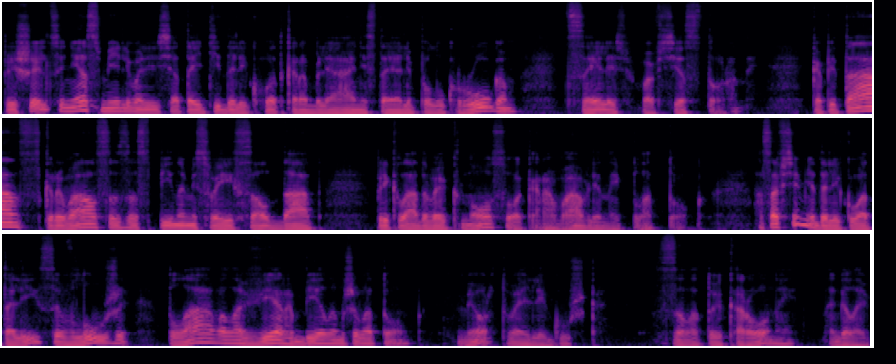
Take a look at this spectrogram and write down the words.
Пришельцы не осмеливались отойти далеко от корабля, они стояли полукругом, целясь во все стороны. Капитан скрывался за спинами своих солдат, прикладывая к носу окровавленный платок. А совсем недалеко от Алисы в луже плавала вверх белым животом мертвая лягушка с золотой короной на голове.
